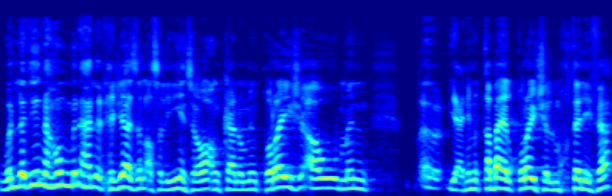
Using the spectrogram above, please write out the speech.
والذين هم من أهل الحجاز الأصليين سواء كانوا من قريش أو من يعني من قبائل قريش المختلفة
